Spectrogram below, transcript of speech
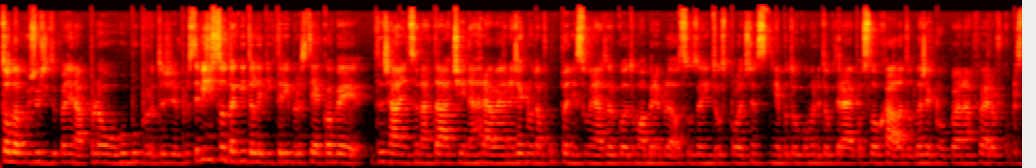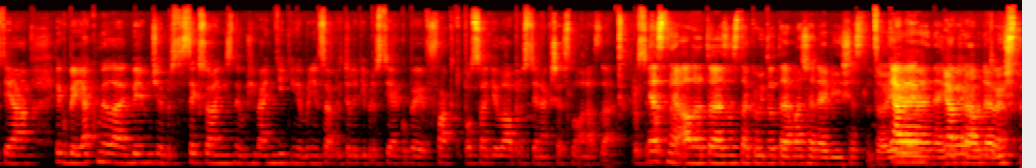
tohle můžu říct úplně na plnou hubu, protože prostě víš, jsou taky ty lidi, kteří prostě jakoby třeba něco natáčí, nahrávají a neřeknou tam úplně svůj názor kvůli tomu, aby nebyli odsouzení tou společností nebo tou komunitou, která je poslouchá, ale tohle řeknu úplně na férovku. Prostě já, jakoby jakmile vím, že prostě sexuální zneužívání dětí nebo něco, aby ty lidi prostě jakoby fakt posadila prostě na křeslo a nazdar. Prostě Jasně, fakt, ale to je zase takový to téma, že nevíš, jestli to je, já vím, není já vím, pravda, víš.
